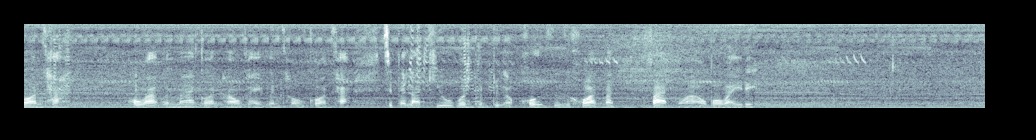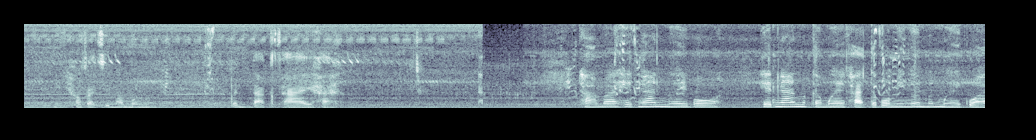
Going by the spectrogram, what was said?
ก่อนค่ะ เพราะว่าเพิ่นมาก่อนเฮาไก่เพิ่นเขาก่อนค่ะสิไปลาดคิ้วเพิ่นเพิ่นถือเอาคอยคือขอนมาฟาดหัวเอาบ่ไว้เด้นี่เขาก็สิมามึงเพิ่นตักทรายค่ะ ถามว่าเฮ็ดงานเมื่อยบ่เฮ็ดงานมันก็เมื่อยค่ะ แต่บ่มีเงินมันเมื่อยกว่า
